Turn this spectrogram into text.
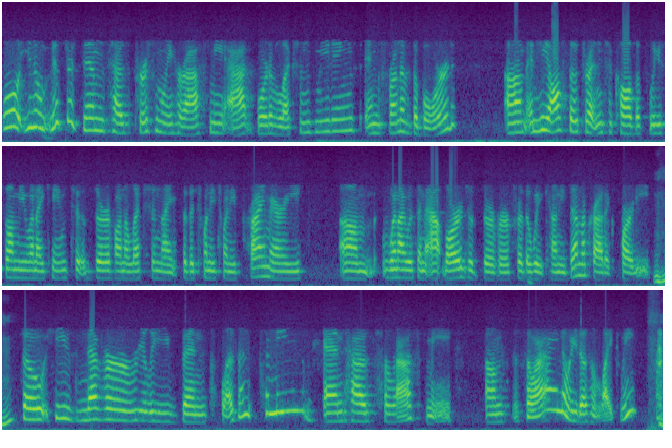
Well, you know, Mr. Sims has personally harassed me at Board of Elections meetings in front of the board. Um, and he also threatened to call the police on me when I came to observe on election night for the 2020 primary um, when I was an at large observer for the Wake County Democratic Party. So he's never really been pleasant to me and has harassed me. Um, so I know he doesn't like me.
